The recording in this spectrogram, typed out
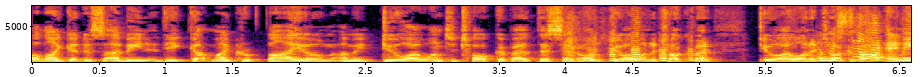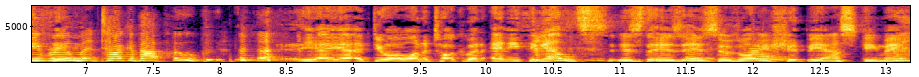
Oh my goodness! I mean, the gut microbiome. I mean, do I want to talk about this at all? Do I want to talk about? Do I want to and talk we still about have to anything? Leave room to talk about poop. yeah, yeah. Do I want to talk about anything else? Is is is, is what right. you should be asking me.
